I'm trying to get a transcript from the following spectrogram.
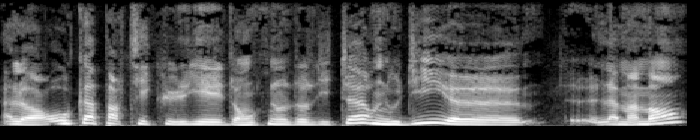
alors au cas particulier, donc nos auditeurs nous dit euh, la maman,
